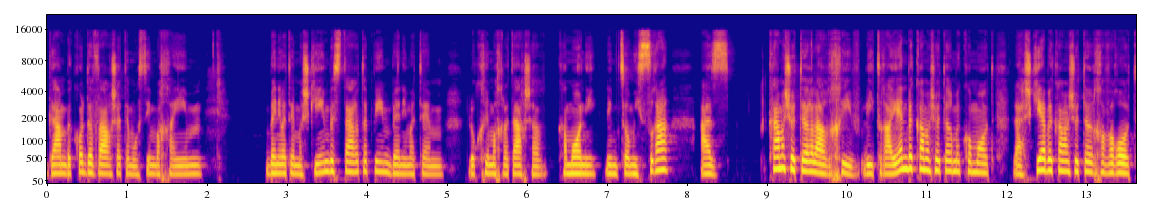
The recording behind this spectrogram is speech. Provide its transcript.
גם בכל דבר שאתם עושים בחיים, בין אם אתם משקיעים בסטארט-אפים, בין אם אתם לוקחים החלטה עכשיו, כמוני, למצוא משרה, אז כמה שיותר להרחיב, להתראיין בכמה שיותר מקומות, להשקיע בכמה שיותר חברות,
